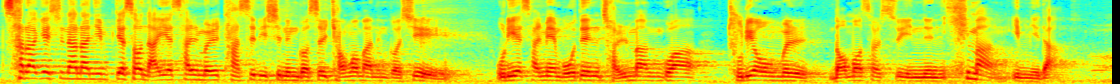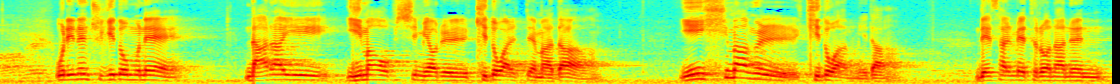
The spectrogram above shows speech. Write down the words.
살아계신 하나님께서 나의 삶을 다스리시는 것을 경험하는 것이 우리의 삶의 모든 절망과 두려움을 넘어설 수 있는 희망입니다. 우리는 주기도문에 나라의 임하옵시며를 기도할 때마다 이 희망을 기도합니다. 내 삶에 드러나는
